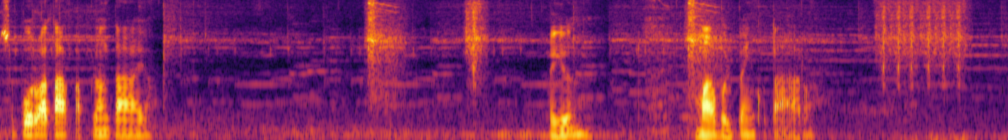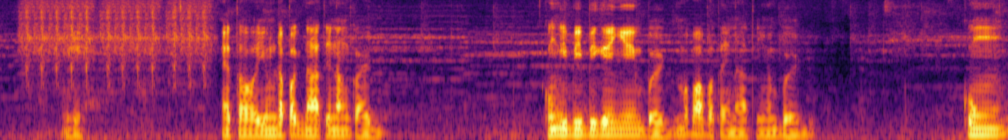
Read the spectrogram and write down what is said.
So puro attack up lang tayo ayun. Umabol pa yung kutaro. Okay eto yung lapag natin ng card. Kung ibibigay niya yung bird mapapatay natin yung bird. Kung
